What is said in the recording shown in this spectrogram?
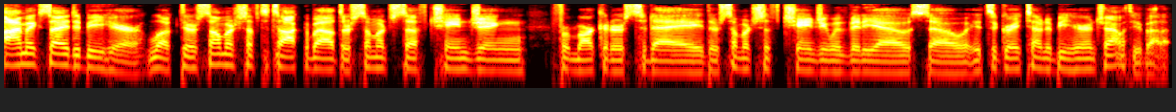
I'm excited to be here. Look, there's so much stuff to talk about. There's so much stuff changing for marketers today. There's so much stuff changing with video. So it's a great time to be here and chat with you about it.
